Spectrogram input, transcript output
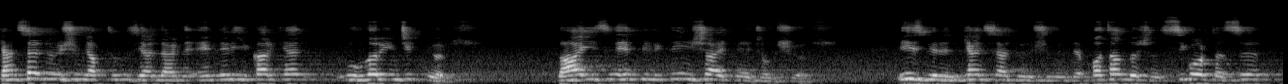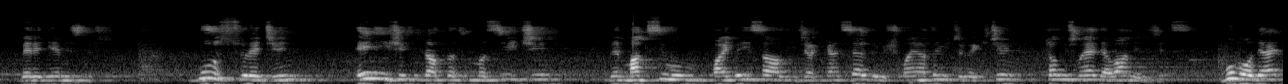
kentsel dönüşüm yaptığımız yerlerde evleri yıkarken ruhları incitmiyoruz. Daha iyisini hep birlikte inşa etmeye çalışıyoruz. İzmir'in kentsel dönüşümünde vatandaşın sigortası belediyemizdir. Bu sürecin en iyi şekilde atlatılması için ve maksimum faydayı sağlayacak kentsel dönüşüm hayata geçirmek için çalışmaya devam edeceğiz. Bu model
